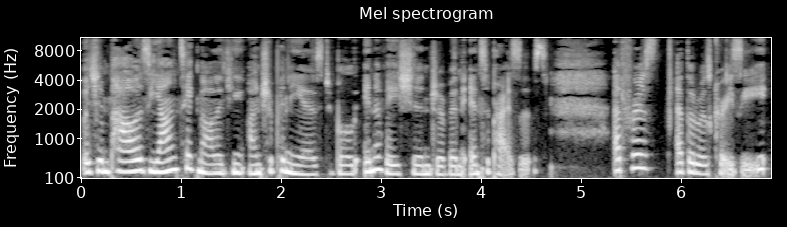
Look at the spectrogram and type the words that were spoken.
which empowers young technology entrepreneurs to build innovation driven enterprises. At first, I thought it was crazy.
